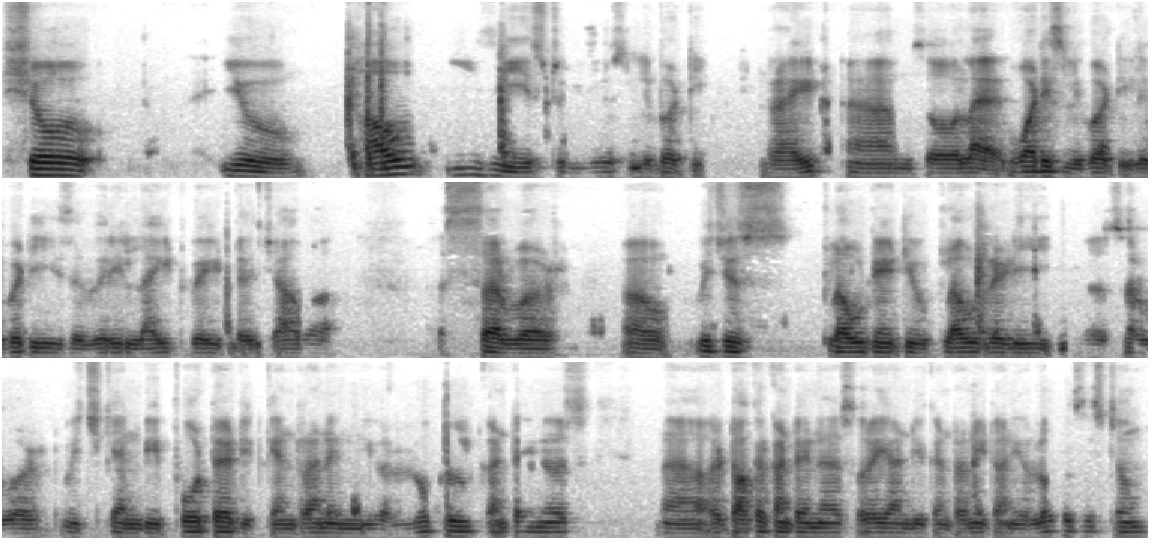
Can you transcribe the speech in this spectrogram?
show you how easy is to use Liberty, right? Um, so, like, what is Liberty? Liberty is a very lightweight Java server, uh, which is cloud native, cloud ready uh, server, which can be ported. It can run in your local containers, uh, Docker containers, sorry, and you can run it on your local system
